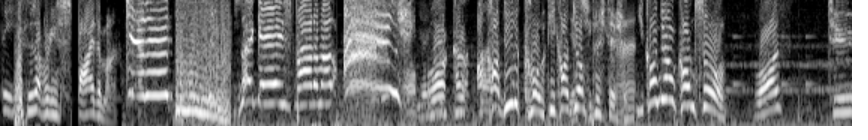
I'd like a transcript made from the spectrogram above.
this. This is like fucking Spider-Man. Get it! Okay, Spider-Man. Aye! Yeah, Oh, I can't, I can't do the code. You can't do it on PlayStation. can. You can't do it on console. One, two,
